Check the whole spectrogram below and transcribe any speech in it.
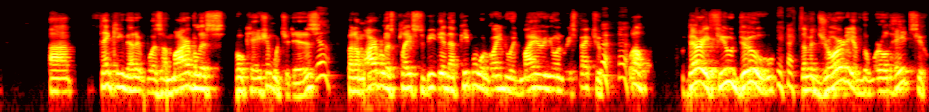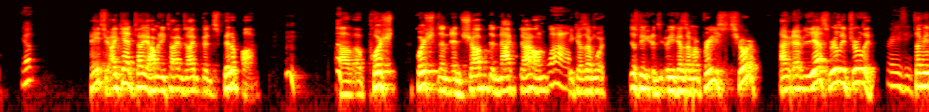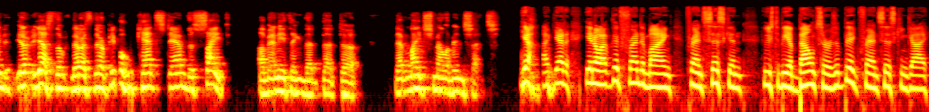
uh, thinking that it was a marvelous vocation, which it is, yeah but a marvelous place to be in that people were going to admire you and respect you. well, very few do. The majority of the world hates you. Yep. Hates you. I can't tell you how many times I've been spit upon, hmm. uh, uh, pushed, pushed and, and shoved and knocked down. Wow. Because I'm just because, I'm a priest. Sure. I, I, yes, really, truly. Crazy. So, I mean, you know, yes, the, there are there are people who can't stand the sight of anything that that uh, that might smell of incense. Yeah, I get it. You know, a good friend of mine, Franciscan, who used to be a bouncer, is a big Franciscan guy.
